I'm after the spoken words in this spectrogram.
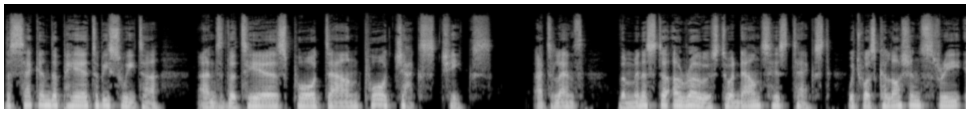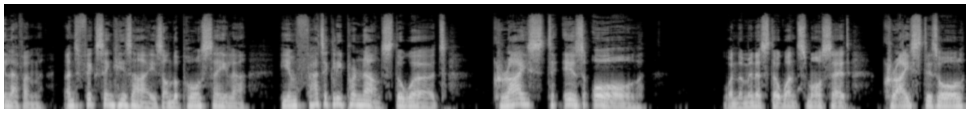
the second appeared to be sweeter, and the tears poured down poor Jack's cheeks. At length, the minister arose to announce his text, which was Colossians 3:11 and fixing his eyes on the poor sailor, he emphatically pronounced the words, Christ is all. When the minister once more said, Christ is all,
